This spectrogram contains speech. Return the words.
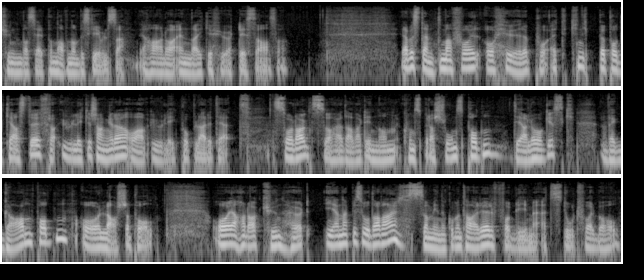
kun basert på navn og beskrivelse. Jeg har da enda ikke hørt disse, altså. Jeg bestemte meg for å høre på et knippe podcaster fra ulike sjangere og av ulik popularitet. Så langt så har jeg da vært innom Konspirasjonspodden, Dialogisk, Veganpodden og Lars og Pål. Og jeg har da kun hørt én episode av hver, så mine kommentarer får bli med et stort forbehold.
